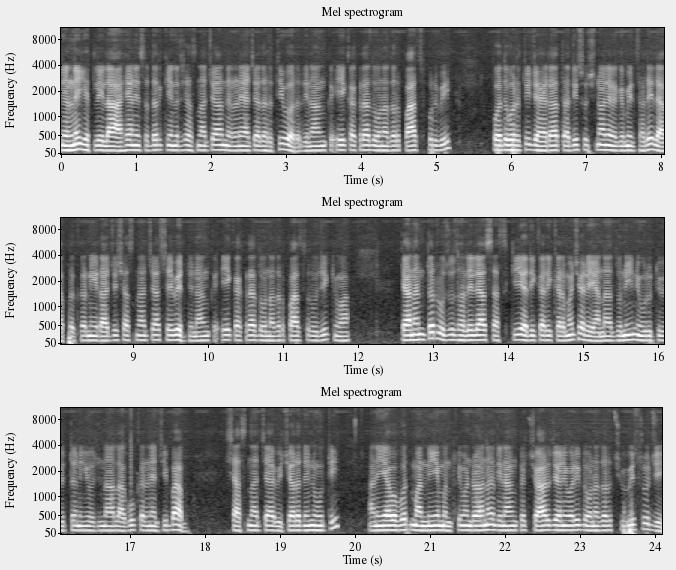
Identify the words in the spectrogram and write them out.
निर्णय घेतलेला आहे आणि सदर केंद्र शासनाच्या निर्णयाच्या धर्तीवर दिनांक एक अकरा दोन हजार पाच पूर्वी पदभरती जाहिरात अधिसूचना निर्गमित झालेल्या प्रकरणी राज्य शासनाच्या सेवेत दिनांक एक अकरा दोन हजार पाच रोजी किंवा त्यानंतर रुजू झालेल्या शासकीय अधिकारी कर्मचारी यांना जुनी निवृत्तीवेतन योजना लागू करण्याची बाब शासनाच्या विचाराधीन होती. आणि याबाबत माननीय मंत्रिमंडळानं दिनांक चार जानेवारी दोन हजार चोवीस रोजी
